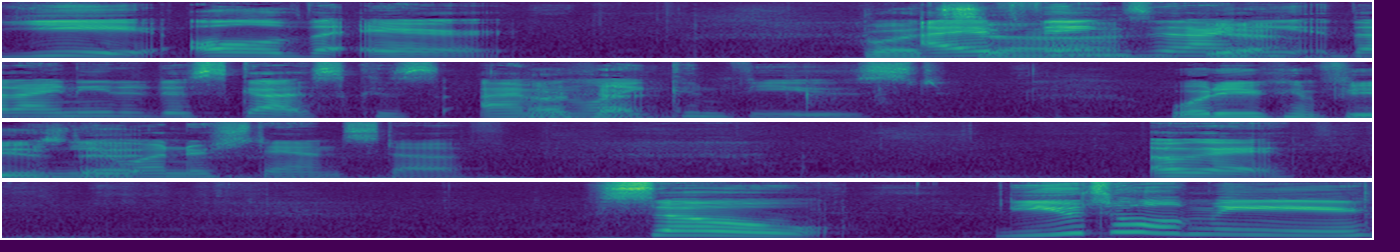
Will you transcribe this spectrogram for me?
Yeah, all of the air. But I have uh, things that yeah. I need that I need to discuss because I'm Okay. like confused. What are you confused and you at? understand stuff. Okay. So, you told me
